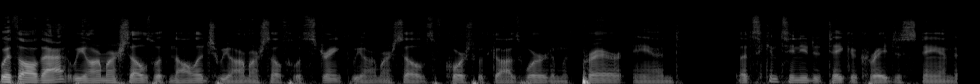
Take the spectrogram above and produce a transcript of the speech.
with all that, we arm ourselves with knowledge, we arm ourselves with strength, we arm ourselves, of course, with God's word and with prayer. And let's continue to take a courageous stand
